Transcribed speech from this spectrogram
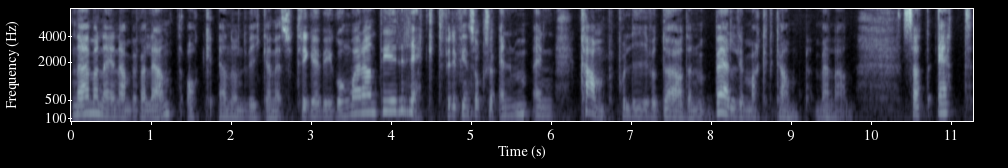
när man är en ambivalent och en undvikande så triggar vi igång varandra direkt. För det finns också en, en kamp på liv och död, en väldig maktkamp mellan. Så att ett,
